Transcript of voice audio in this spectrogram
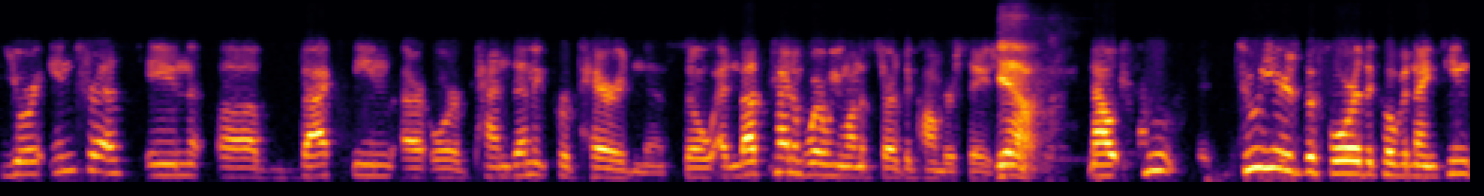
your interest in uh, vaccine or, or, pandemic preparedness. So, and that's kind of where we want to start the conversation. Yeah. Now, two, two years before the COVID-19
